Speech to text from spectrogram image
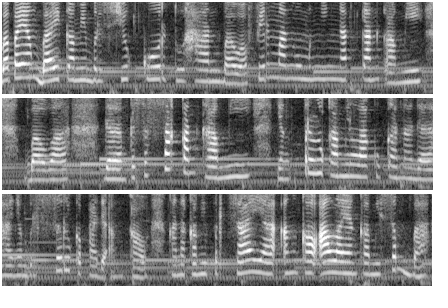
Bapak yang baik kami bersyukur Tuhan bahwa firman-Mu mengingatkan kami bahwa dalam kesesakan kami yang perlu kami lakukan adalah hanya berseru kepada Engkau. Karena kami percaya Engkau Allah yang kami sembah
